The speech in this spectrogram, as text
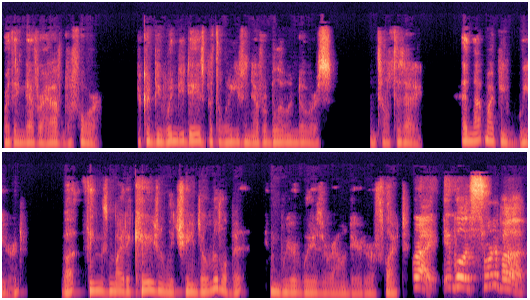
where they never have before. There could be windy days, but the leaves never blow indoors until today. And that might be weird, but things might occasionally change a little bit in weird ways around here to reflect. Right. It, well, it's sort of a.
